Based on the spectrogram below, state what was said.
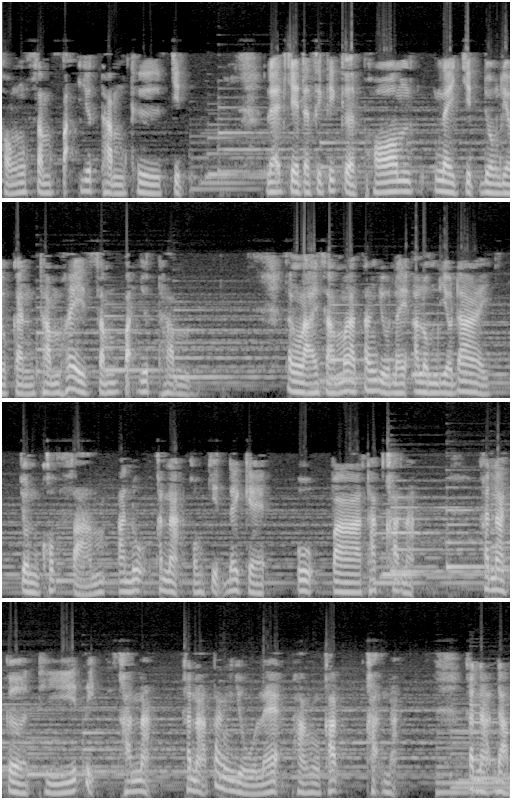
ของสัมปยุตธรรมคือจิต และเจตสิกที่เกิดพร้อมในจิตดวงเดียวกันทำให้สัมปยุตธรรมทั้งหลายสามารถตั้งอยู่ในอารมณ์เดียวได้ จนครบสามอนุขณะของจิตได้แก่ อุปาทักขณะ ขณะเกิดถีติขณะ ขณะตั้งอยู่และพังคัดขณะ ขณะดับ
